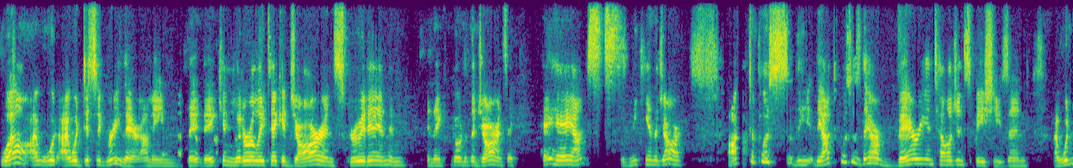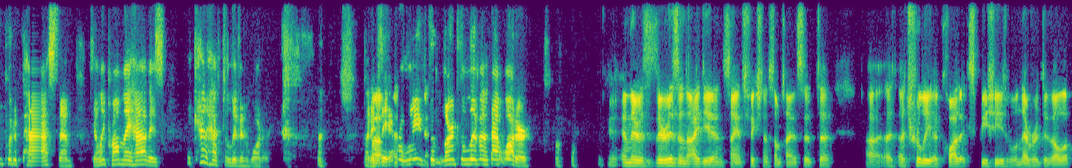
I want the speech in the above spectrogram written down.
Well, I would I would disagree there. I mean, they, they can literally take a jar and screw it in and and they can go to the jar and say, hey, hey, I'm sneaky in the jar. Octopus, the, the octopuses, they are very intelligent species, and I wouldn't put it past them. The only problem they have is they kind of have to live in water. but well, if they ever leave, to learn to live without water. and there's there is an idea in science fiction sometimes that uh, uh, a, a, truly aquatic species will never develop,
